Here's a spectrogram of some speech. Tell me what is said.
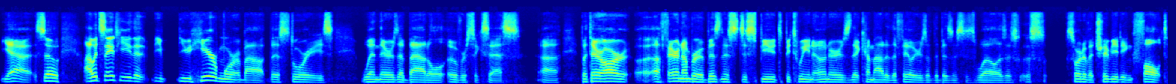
Yeah. So I would say to you that you, you hear more about the stories when there's a battle over success. Uh, but there are a fair number of business disputes between owners that come out of the failures of the business as well as a sort of attributing fault.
